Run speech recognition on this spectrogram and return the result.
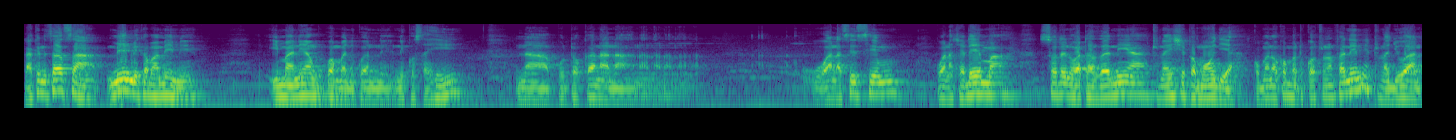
Lakini sasa mimi kama mimi imani yangu kwamba niko niko sahihi na kutokana na, na, na, na, na wana CCM wana Chadema sote ni Watanzania, tunaishi pamoja, kwa maana kwamba tulikuwa tunafanya nini, tunajuana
